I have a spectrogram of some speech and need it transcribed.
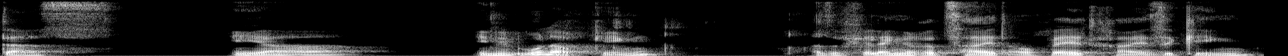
dass er in den Urlaub ging also für längere Zeit auf Weltreise ging.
